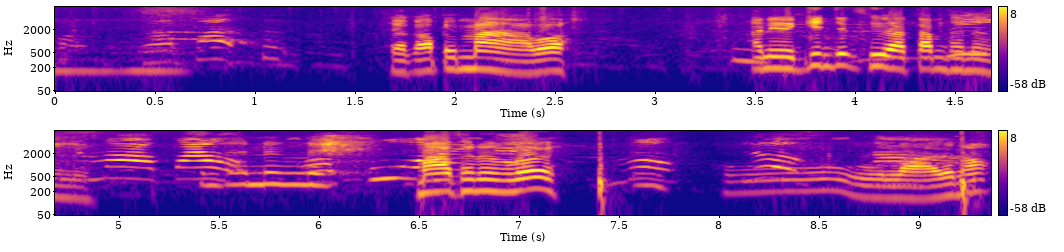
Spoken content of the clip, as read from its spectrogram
มอยากเอาไปมาบ่ อันนี้กินจักเทื่อตำเท่านึงนี่ เป็นเท่านึงเลยมาเท่านึงเลย โอ้หลายแล้วเนาะ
